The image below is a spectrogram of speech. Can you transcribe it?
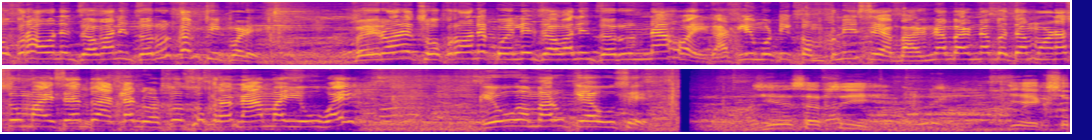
છોકરાઓને જવાની જરૂર કમથી પડે? બહેરોને છોકરોને કોઈને જવાની જરૂર ના હોય. આટલી મોટી કંપની છે. બહારના બહારના બધા માણસો માય છે તો આટલા દોઢસો છોકરા ના માય એવું હોય? એવું અમારું કહેવું છે. જીએસએફસી જે એકસો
